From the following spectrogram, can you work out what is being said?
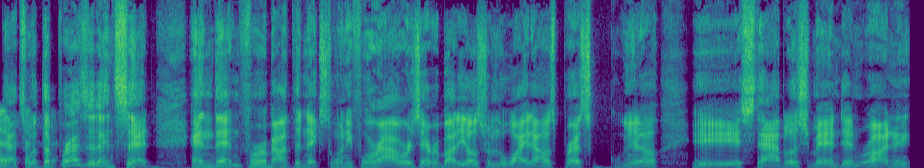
That's what the president said. And then for about the next 24 hours, everybody else from the White House press, you know, establishment and Ron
